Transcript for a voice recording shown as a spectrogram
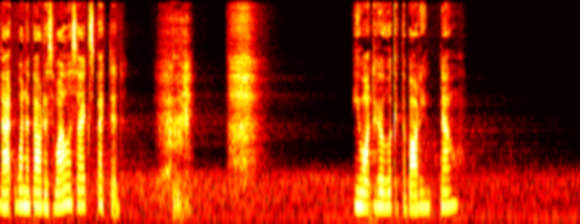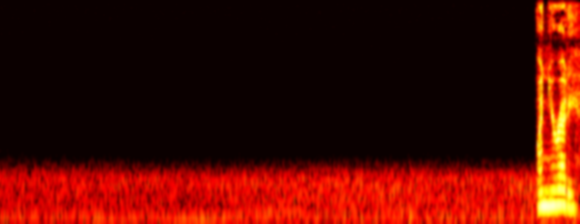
That went about as well as I expected. you want to go look at the body now? When you're ready.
